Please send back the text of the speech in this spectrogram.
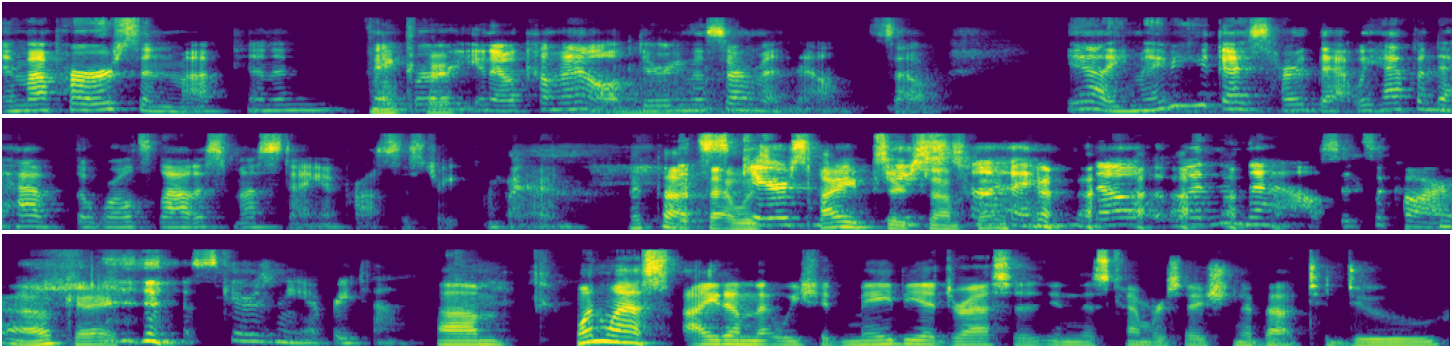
in my purse and my pen and paper, okay. you know, come out during the sermon now. So, yeah, maybe you guys heard that. We happen to have the world's loudest Mustang across the street from here. I thought that was pipes or something. no, it wasn't in the house. It's a car. Okay. it scares me every time. Um, one last item that we should maybe address in this conversation about to do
